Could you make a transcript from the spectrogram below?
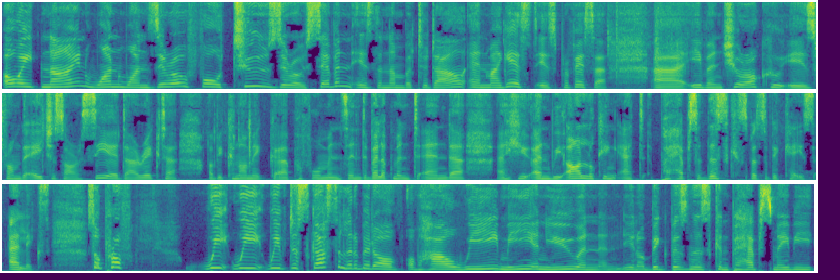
089 110 4207 is the number to dial, and my guest is Professor uh, Ivan Turok, who is from the HSRC, a Director of Economic uh, Performance and Development, and uh, uh, and we are looking at perhaps this specific case, Alex. So, Prof. We, we, we've discussed a little bit of, of how we, me and you and, and, you know, big business can perhaps maybe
